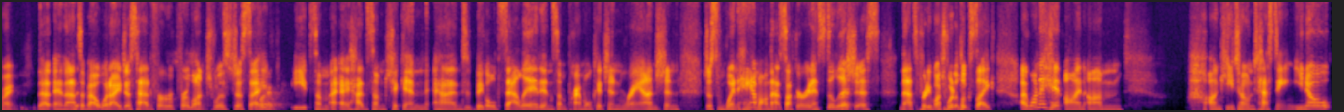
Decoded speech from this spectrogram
Right. That and that's about what I just had for for lunch was just I right. eat some I had some chicken and big old salad and some primal kitchen ranch and just went ham on that sucker and it's delicious. Right. that's pretty much what it looks like. I want to hit on um on ketone testing. You know,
